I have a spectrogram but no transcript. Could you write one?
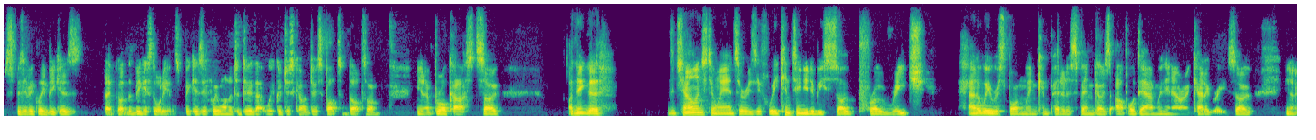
specifically because they've got the biggest audience. Because if we wanted to do that, we could just go and do spots and dots on, you know, broadcast. So I think the the challenge to answer is if we continue to be so pro reach, how do we respond when competitor spend goes up or down within our own category? So, you know,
